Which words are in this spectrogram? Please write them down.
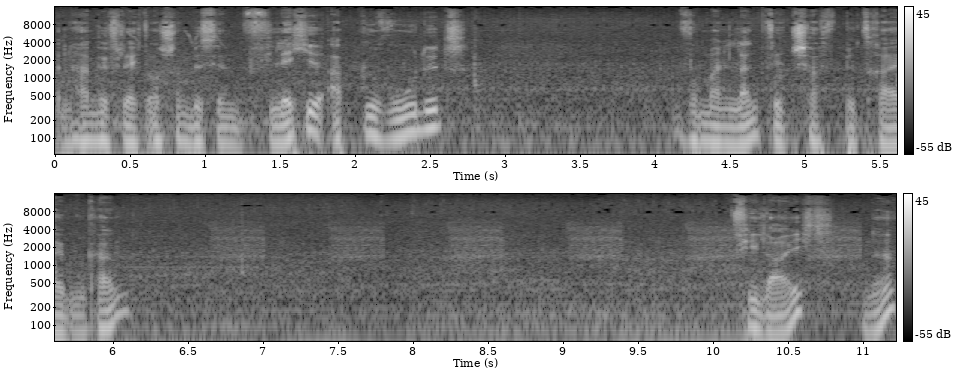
Dann haben wir vielleicht auch schon ein bisschen Fläche abgerodet, wo man Landwirtschaft betreiben kann. Vielleicht, ne?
